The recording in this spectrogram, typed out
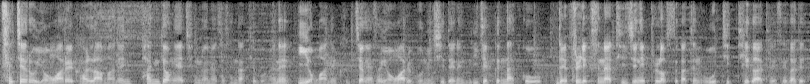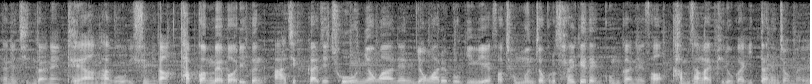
셋째로 영화를 관람하는 환경의 측면에서 생각해 보면 이 영화는 극장에서 영화를 보는 시대는 이제 끝났고 넷플릭스나 디즈니 플러스 같은 OTT가 대세가 됐다는 진단에 대항하고 있습니다. 탑건 매버릭은 아직까지 좋은 영화는 영화를 보기 위해서 전문적으로 설계된 공간에서 감상할 필요가 있다는 점을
